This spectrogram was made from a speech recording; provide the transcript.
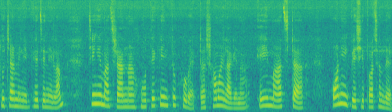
দু চার মিনিট ভেজে নিলাম। চিংড়ি মাছ রান্না হতে কিন্তু খুব একটা সময় লাগে না। এই মাছটা অনেক বেশি পছন্দের।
